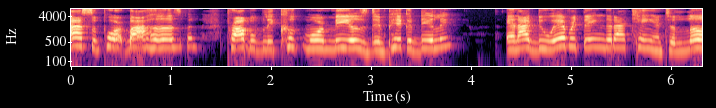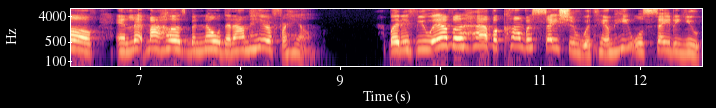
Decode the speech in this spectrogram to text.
I support my husband, probably cook more meals than Piccadilly, and I do everything that I can to love and let my husband know that I'm here for him. But if you ever have a conversation with him, he will say to you,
